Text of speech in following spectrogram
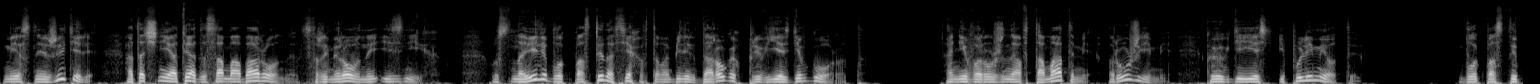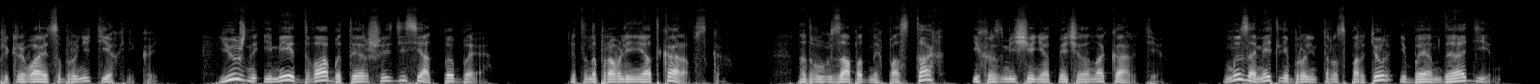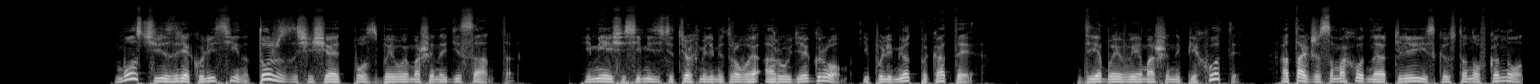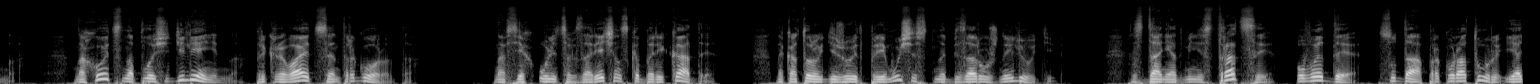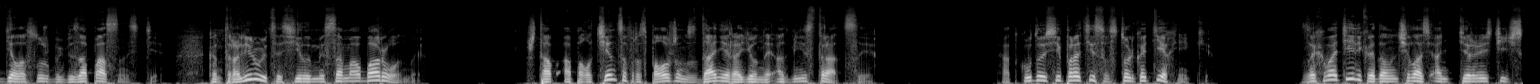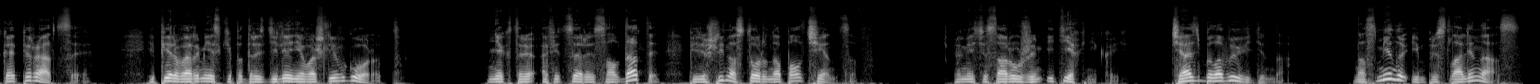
Местные жители, а точнее отряды самообороны, сформированные из них, установили блокпосты на всех автомобильных дорогах при въезде в город. Они вооружены автоматами, ружьями, кое-где есть и пулеметы. Блокпосты прикрываются бронетехникой. Южный имеет два БТР-60 ПБ. Это направление от Каровска. На двух западных постах их размещение отмечено на карте. Мы заметили бронетранспортер и БМД-1. Мост через реку Лисина тоже защищает пост с боевой машиной десанта, имеющий 73 миллиметровое орудие «Гром» и пулемет ПКТ. Две боевые машины пехоты, а также самоходная артиллерийская установка «Нона» находятся на площади Ленина, прикрывают центр города. На всех улицах Зареченска баррикады, на которых дежурят преимущественно безоружные люди. Здание администрации, ОВД, суда, прокуратуры и отдела службы безопасности контролируется силами самообороны. Штаб ополченцев расположен в здании районной администрации. Откуда у сепаратистов столько техники? Захватили, когда началась антитеррористическая операция, и первые армейские подразделения вошли в город. Некоторые офицеры и солдаты перешли на сторону ополченцев вместе с оружием и техникой. Часть была выведена. На смену им прислали нас.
